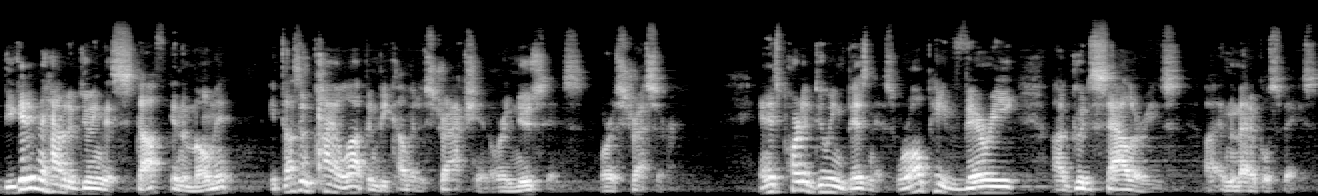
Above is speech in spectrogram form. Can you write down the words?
If you get in the habit of doing this stuff in the moment, it doesn't pile up and become a distraction or a nuisance or a stressor. And it's part of doing business. We're all paid very uh, good salaries uh, in the medical space.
